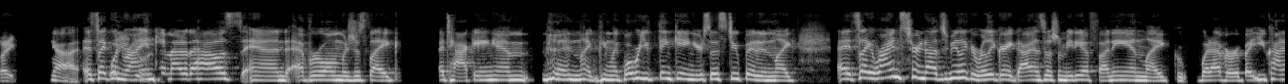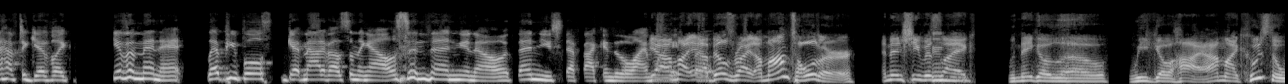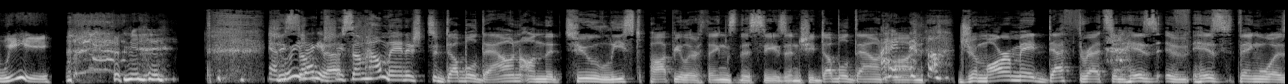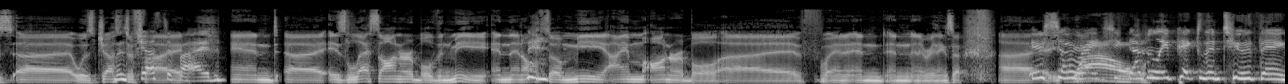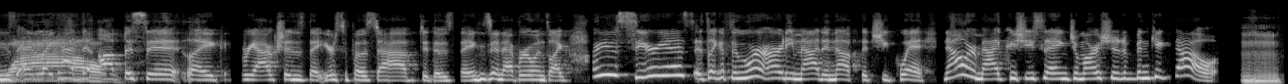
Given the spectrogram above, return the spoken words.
Like Yeah, it's like when Ryan doing? came out of the house and everyone was just like attacking him and like being like, "What were you thinking? You're so stupid." And like, it's like Ryan's turned out to be like a really great guy on social media, funny and like whatever. But you kind of have to give like give a minute, let people get mad about something else, and then you know, then you step back into the limelight. Yeah, yeah, Bill's right. Amon told her, and then she was Mhm. like, "When they go low, we go high." I'm like, "Who's the we?" She, who are you some- she somehow managed to double down on the two least popular things this season. She doubled down I on know. Jamar made death threats, and his his thing was uh, was justified, was justified. and uh, is less honorable than me. And then also me, I'm honorable, uh, f- and, and and everything. So uh, You're so right. She definitely picked the two things and like had the opposite like reactions that you're supposed to have to those things. And everyone's like, "Are you serious?" It's like if we weren't already mad enough that she quit, now we're mad because she's saying Jamar should have been kicked out. mhm.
